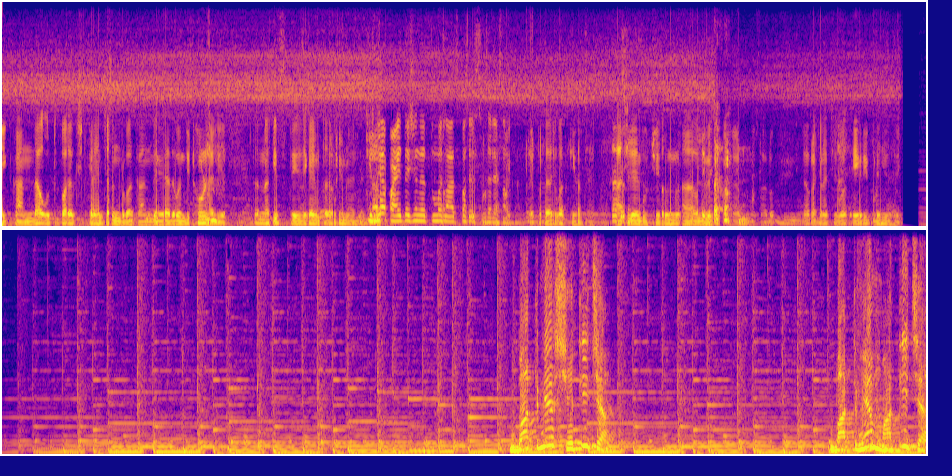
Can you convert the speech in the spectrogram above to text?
ही कांदा उत्पादक शेतकऱ्यांच्या संदर्भात कांदे निर्यात बंदी ठेवण्यात आली आहे, तर नक्कीच ते जे काही किल्ल्या पायथ्याशी नतमस्तक आजपासून सुरू झाले असं वाटतं. ते प्रचारात केलंच आहे आज जे गुच्छितून अ, लेवेच्या प्रचारातून आलो त्या प्रचाराची सुरुवात एरी पुढेही झाली. बातम्या शेतीच्या बातम्या मातीच्या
